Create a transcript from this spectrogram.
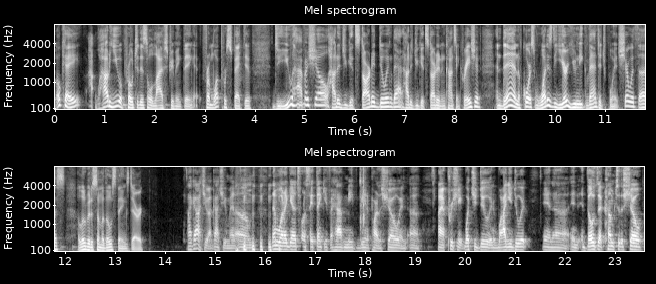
okay how, do you approach this whole live streaming thing? From what perspective do you have a show? How did you get started doing that? How did you get started in content creation? And then of course what is the your unique vantage point? Share with us a little bit of some of those things derrick. I got you. I got you, man. Um, number one, again, I just want to say thank you for having me, for being a part of the show, and uh, I appreciate what you do and why you do it. And, uh, and and those that come to the show,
